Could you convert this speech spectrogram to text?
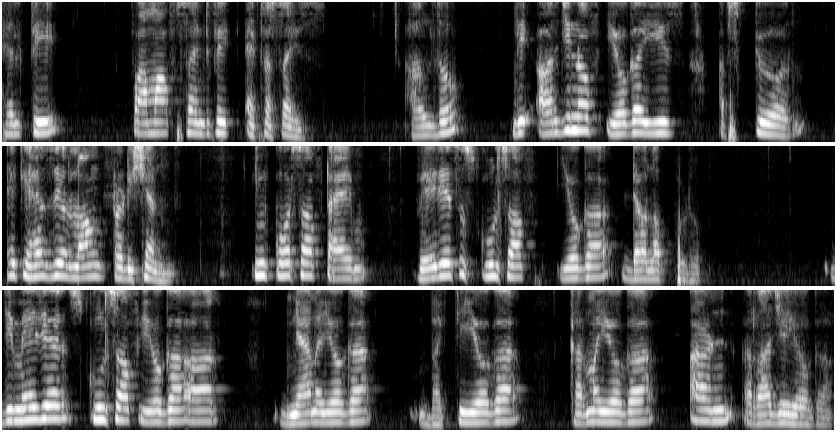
healthy form of scientific exercise. Although the origin of yoga is obscure, it has a long tradition. In course of time, various schools of yoga developed. The major schools of yoga are Jnana Yoga, Bhakti Yoga, Karma Yoga, and Raja Yoga.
